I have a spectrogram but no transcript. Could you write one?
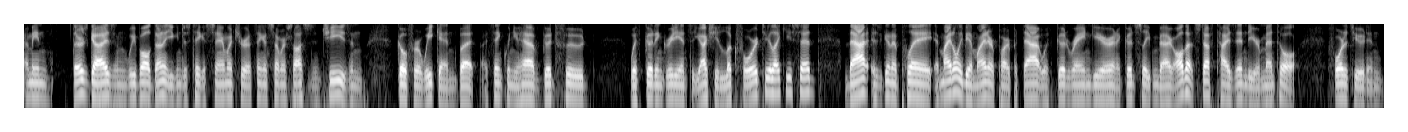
I mean, there's guys, and we've all done it. You can just take a sandwich or a thing of summer sausage and cheese and go for a weekend. But I think when you have good food with good ingredients that you actually look forward to, like you said, that is going to play. It might only be a minor part, but that with good rain gear and a good sleeping bag, all that stuff ties into your mental fortitude and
